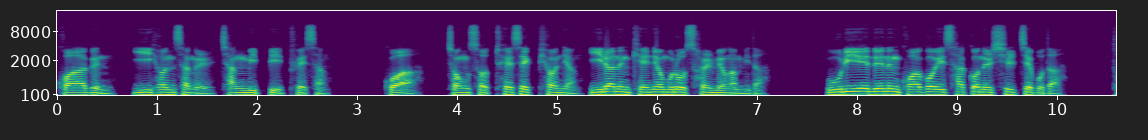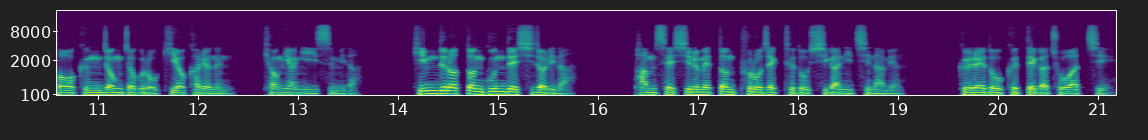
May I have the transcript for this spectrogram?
과학은 이 현상을 장밋빛 퇴상, 과, 정서 퇴색 편향이라는 개념으로 설명합니다. 우리의 뇌는 과거의 사건을 실제보다 더 긍정적으로 기억하려는 경향이 있습니다. 힘들었던 군대 시절이나 밤새 씨름했던 프로젝트도 시간이 지나면 그래도 그때가 좋았지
